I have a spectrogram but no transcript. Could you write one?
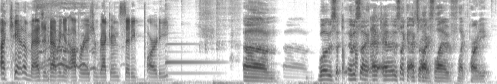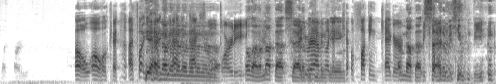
I can't imagine having an Operation Raccoon City party. Um, well, it was it was like it was like an Xbox Sorry. Live like party. Oh, oh, okay. I thought you Yeah, meant no, you no, had no, an no, no, no, actual no, no. party. Hold on, I'm not that sad and you of were a having human like being. a, ke- a fucking kegger. I'm not that because- sad of a human being.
